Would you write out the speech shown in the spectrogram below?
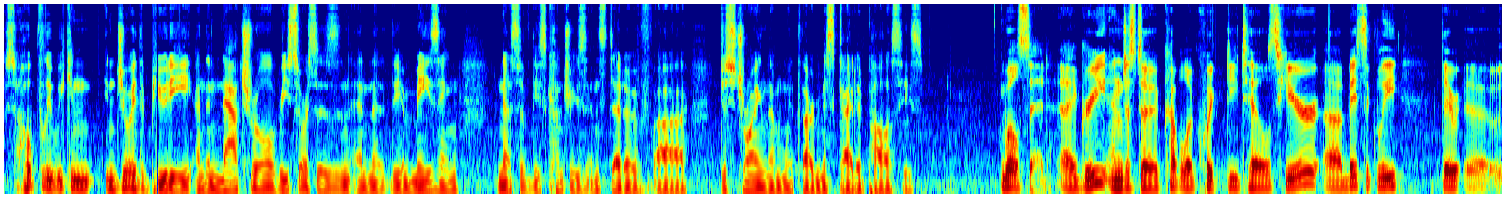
so hopefully we can enjoy the beauty and the natural resources and, and the, the amazingness of these countries instead of uh, destroying them with our misguided policies. Well said. I agree. And just a couple of quick details here. Uh, basically, there. Uh,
